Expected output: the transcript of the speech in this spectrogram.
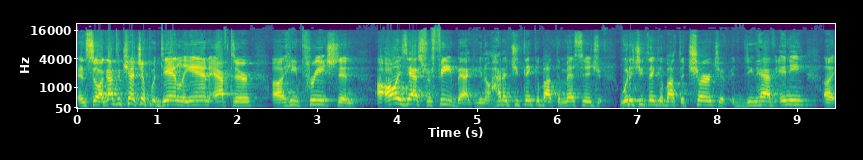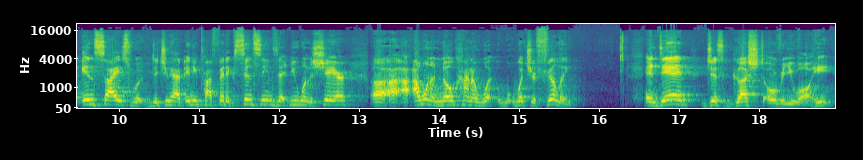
And so I got to catch up with Dan Leanne after uh, he preached, and I always ask for feedback. You know, how did you think about the message? What did you think about the church? Do you have any uh, insights? Did you have any prophetic sensings that you want to share? Uh, I, I want to know kind of what, what you're feeling. And Dan just gushed over you all. He,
